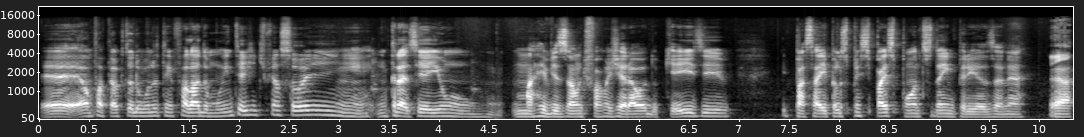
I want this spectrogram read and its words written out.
é, é, um papel que todo mundo tem falado muito e a gente pensou em, em trazer aí um, uma revisão de forma geral do case e, passar aí pelos principais pontos da empresa, né? É,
